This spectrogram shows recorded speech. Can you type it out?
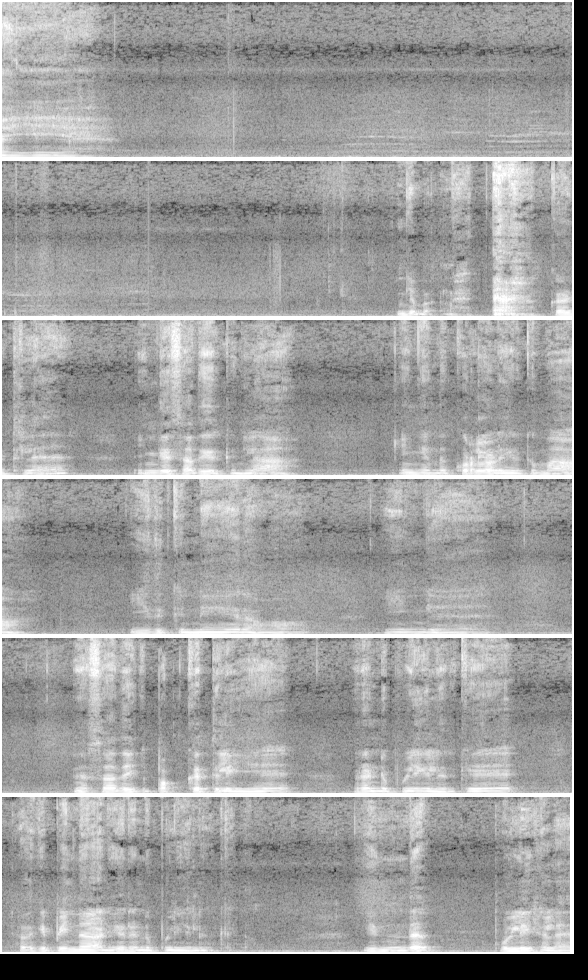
ஐயே இங்கே பாருங்க கழுத்தில் இங்கே சதை இருக்குங்களா? இங்கே இந்த குரல் வலை இருக்குமா? இதுக்கு நேராக இங்கே இந்த சதைக்கு பக்கத்துலேயே ரெண்டு புள்ளிகள் இருக்குது சதைக்கு பின்னாடியும் ரெண்டு புள்ளிகள் இருக்குது இந்த புள்ளிகளை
